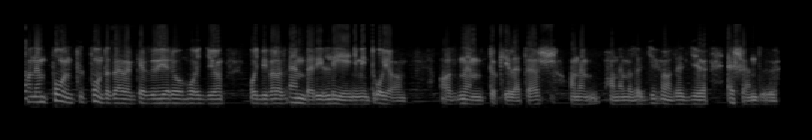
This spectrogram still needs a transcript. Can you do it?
hanem pont, pont az ellenkezőjéről, hogy, hogy mivel az emberi lény, mint olyan, az nem tökéletes, hanem, hanem az, egy, az egy esendő,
